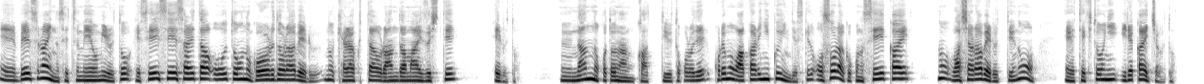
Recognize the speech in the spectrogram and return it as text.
えー、ベースラインの説明を見ると、え生成された応答のゴールドラベルのキャラクターをランダマイズして得ると。何のことなのかっていうところで、これもわかりにくいんですけど、おそらくこの正解の話者ラベルっていうのを、えー、適当に入れ替えちゃうと。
